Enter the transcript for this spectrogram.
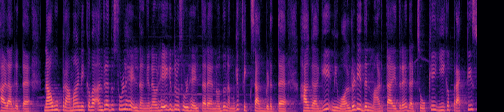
ಹಾಳಾಗುತ್ತೆ. ನಾವು ಪ್ರಾಮಾಣಿಕವ, ಅಂದರೆ ಅದು ಸುಳ್ಳು ಹೇಳ್ದಂಗೆ ಅವ್ರು ಹೇಗಿದ್ರು ಸುಳ್ಳು ಹೇಳ್ತಾರೆ ಅನ್ನೋದು ನಮಗೆ ಫಿಕ್ಸ್ ಆಗಿಬಿಡುತ್ತೆ. ಹಾಗಾಗಿ ನೀವು ಆಲ್ರೆಡಿ ಇದನ್ನು ಮಾಡ್ತಾ ಇದ್ದರೆ ದಟ್ಸ್ ಓಕೆ ಈಗ ಪ್ರಾಕ್ಟೀಸ್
